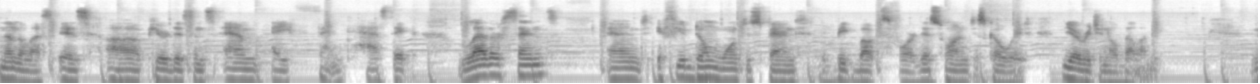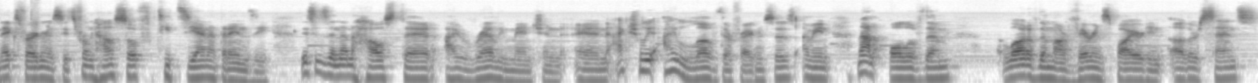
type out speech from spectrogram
Nonetheless, is uh, Pure Distance M a fantastic leather scent. And if you don't want to spend the big bucks for this one, just go with the original Bel Ami. Next fragrance is from house of Tiziana Terenzi. This is another house that I rarely mention and actually I love their fragrances. I mean, not all of them. A lot of them are very inspired in other scents,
